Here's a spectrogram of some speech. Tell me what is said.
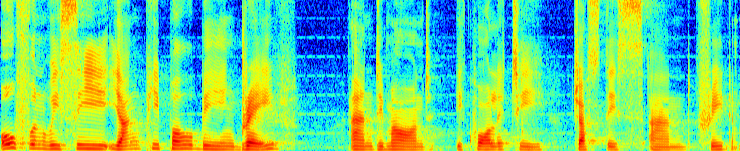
Often we see young people being brave and demand equality, justice and freedom.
